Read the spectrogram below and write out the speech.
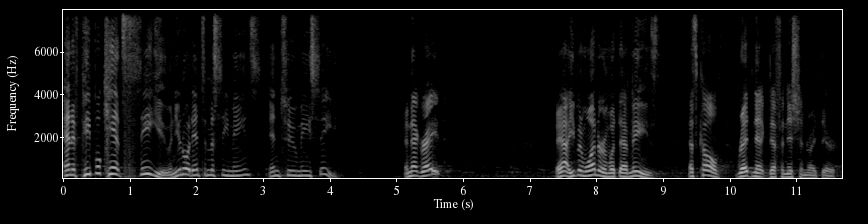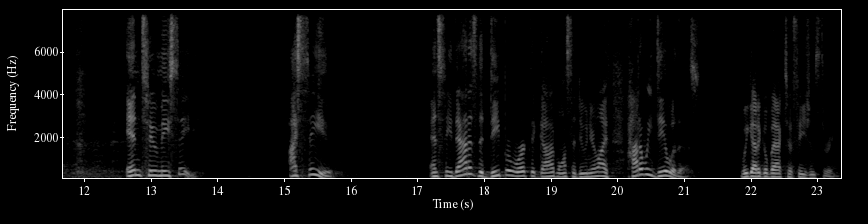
And if people can't see you, and you know what intimacy means? Into me see. Isn't that great? Yeah, you've been wondering what that means. That's called redneck definition right there. Into me see. I see you. And see, that is the deeper work that God wants to do in your life. How do we deal with this? We got to go back to Ephesians 3.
